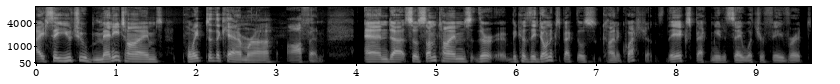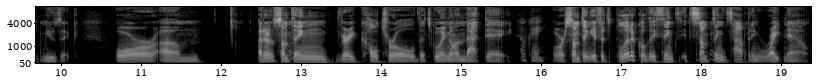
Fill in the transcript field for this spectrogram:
I say YouTube many times, point to the camera often. And uh, so sometimes they're because they don't expect those kind of questions. They expect me to say, What's your favorite music? Or, um, I don't know, something very cultural that's going on that day. Okay. Or something, if it's political, they think it's something that's happening right now.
